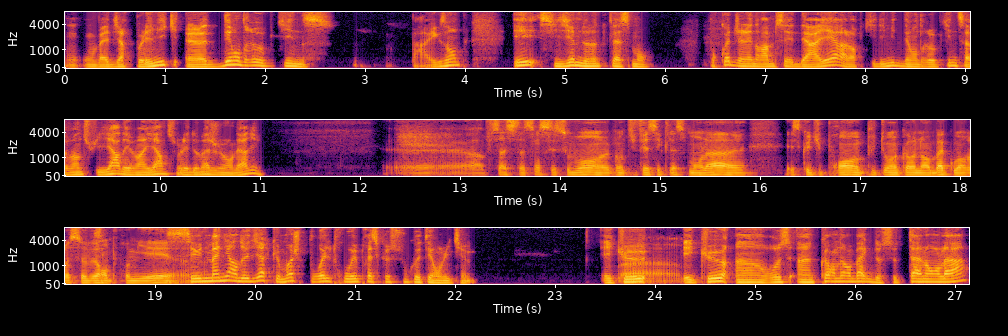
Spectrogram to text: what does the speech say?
on, on, va dire polémique. Euh, DeAndre Hopkins, par exemple, est sixième de notre classement. Pourquoi Jalen Ramsey est derrière alors qu'il limite des André Hopkins à 28 yards et 20 yards sur les deux matchs de l'an dernier euh, ça, de toute façon, c'est souvent euh, quand tu fais ces classements-là, euh, est-ce que tu prends plutôt un cornerback ou un receveur en premier C'est une manière de dire que moi, je pourrais le trouver presque sous-côté en huitième. Et que, bah... et que un, un cornerback de ce talent-là,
